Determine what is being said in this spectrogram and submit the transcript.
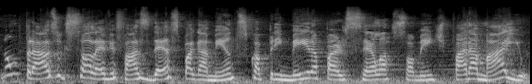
num prazo que só leve faz 10 pagamentos com a primeira parcela somente para maio.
